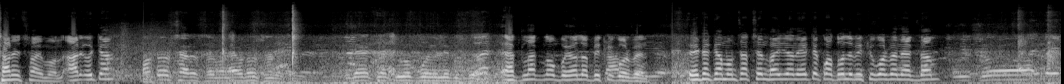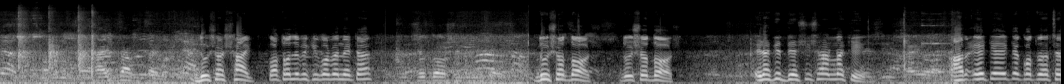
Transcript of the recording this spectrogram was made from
সাড়ে ছয় মন। আর ওইটা? সাড়ে ছয় মানে। এক লাখ নব্বই হলে বিক্রি করবেন। এটা কেমন চাচ্ছেন ভাইজান? এটা কত হলে বিক্রি করবেন একদম? দুশো ষাট। কত হলে বিক্রি করবেন এটা? দুশো দশ। দুশো দশ। এটা কি দেশি সার নাকি? আর এটা এটা কত আছে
